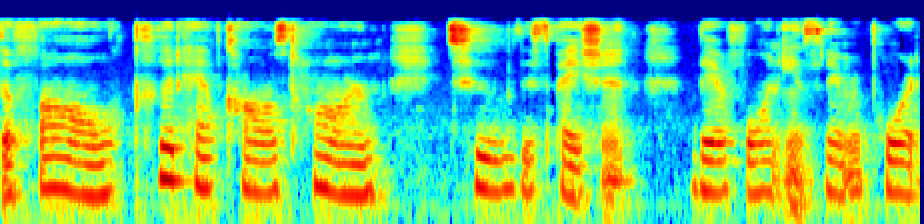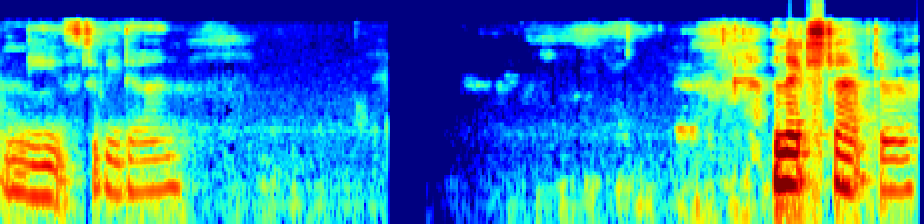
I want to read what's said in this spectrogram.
the fall could have caused harm to this patient. Therefore, an incident report needs to be done. The next chapter,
